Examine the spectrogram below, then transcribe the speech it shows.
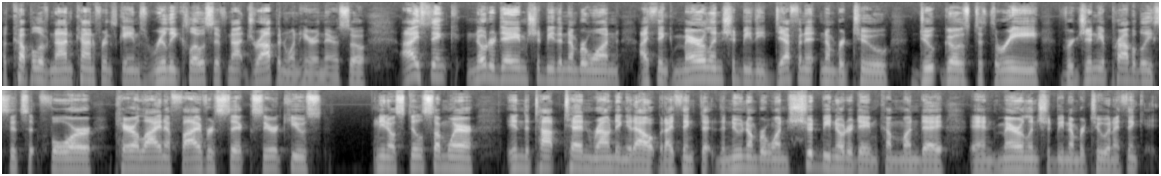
a couple of non conference games really close, if not dropping one here and there. So I think Notre Dame should be the number one. I think Maryland should be the definite number two. Duke goes to three. Virginia probably sits at four. Carolina, five or six. Syracuse, you know, still somewhere in the top 10, rounding it out. But I think that the new number one should be Notre Dame come Monday, and Maryland should be number two. And I think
